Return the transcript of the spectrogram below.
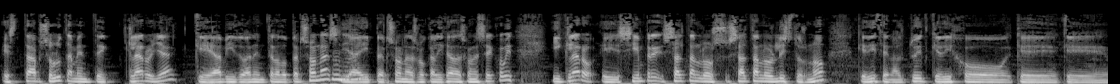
está absolutamente claro ya que ha habido, han entrado personas, Ujú. y hay personas localizadas con ese COVID, y claro, eh, siempre saltan los, saltan los listos, ¿no? Que dicen al tuit que dijo, que, que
